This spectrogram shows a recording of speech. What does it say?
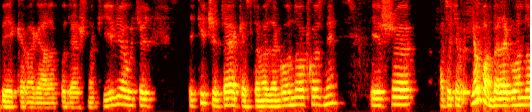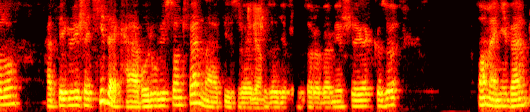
béke megállapodásnak hívja, úgyhogy egy kicsit elkezdtem ezen gondolkozni, és hát hogyha jobban belegondolunk, Hát végül is egy hidegháború viszont fennállt Izrael és az Egyesült Arab Emírségek között, amennyiben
